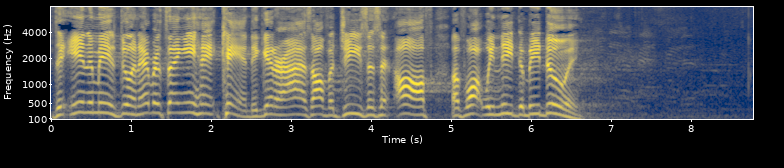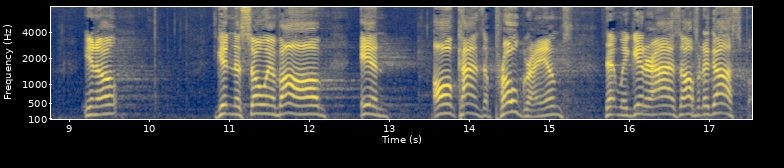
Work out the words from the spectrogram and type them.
The enemy is doing everything he can to get our eyes off of Jesus and off of what we need to be doing. You know, getting us so involved in all kinds of programs that we get our eyes off of the gospel.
